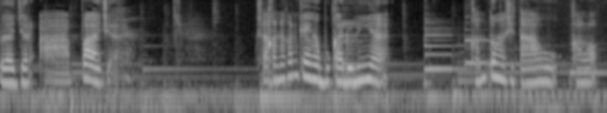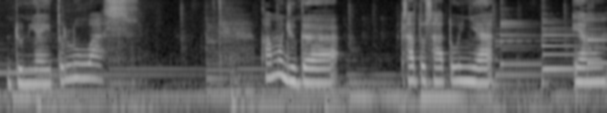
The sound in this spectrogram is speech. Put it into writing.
Belajar apa aja? Seakan-akan kayak ngebuka dunia kamu tuh ngasih tahu kalau dunia itu luas. Kamu juga satu-satunya yang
